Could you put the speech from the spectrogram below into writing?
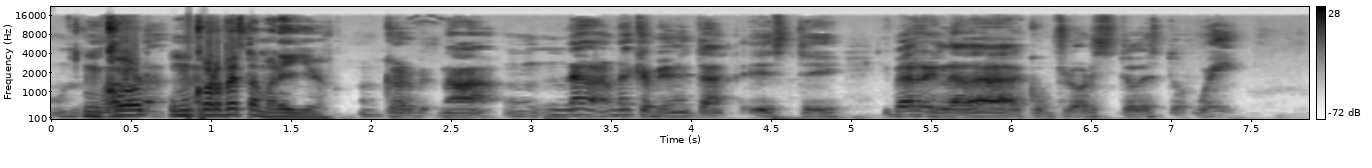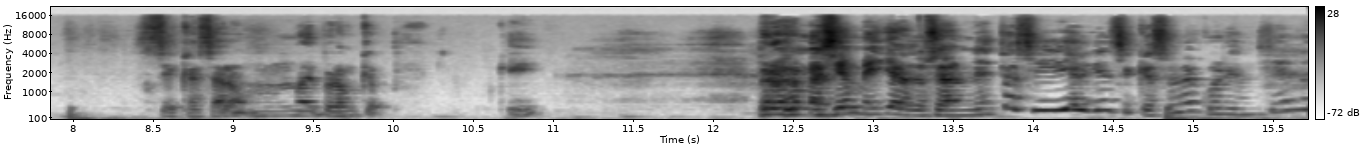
Un, Un, cor- una- un Corvette amarillo. Un Corvette, no, un- una, una camioneta, este, iba arreglada con flores y todo esto, güey. Se casaron, no hay bronca. ¿Qué? Pero me hacía mella, o sea, neta, sí, alguien se casó en la cuarentena.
